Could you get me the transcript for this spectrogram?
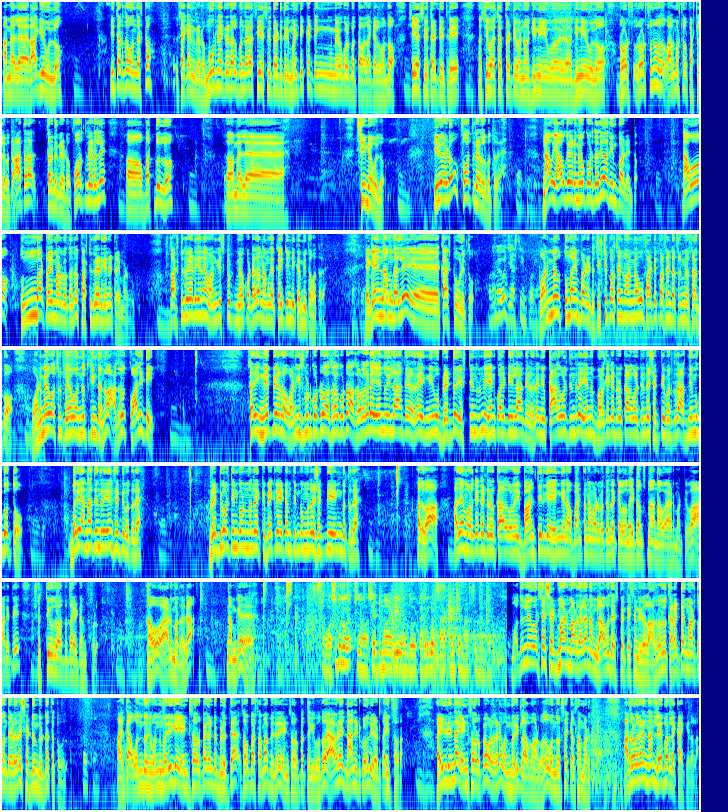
ಆಮೇಲೆ ರಾಗಿ ಹುಲ್ಲು ಈ ಥರದ ಒಂದಷ್ಟು ಸೆಕೆಂಡ್ ಗ್ರೇಡು ಮೂರನೇ ಗ್ರೇಡಲ್ಲಿ ಬಂದಾಗ C S V thirty three multi cutting ಮೇವುಗಳು ಬರ್ತಾವಲ್ಲ ಕೆಲವೊಂದು. C S V thirty three C S F thirty one guinea guinea ಹುಲ್ಲು ರೋಡ್ಸ್ ರೋಡ್ಸೂ ಆಲ್ಮೋಸ್ಟ್ ಅಲ್ಲಿ ಫಸ್ಟಲ್ಲೇ ಬರ್ತವೆ ಆ ಥರ ತರ್ಡ್ ಗ್ರೇಡು ಫೋರ್ತ್ ಗ್ರೇಡಲ್ಲಿ ಬತ್ತುಲ್ಲು ಆಮೇಲೆ ಸೀಮೆ ಹುಲ್ಲು ಇವೆರಡು ಫೋರ್ತ್ ಗ್ರೇಡಲ್ಲಿ ಬರ್ತದೆ. ನಾವು ಯಾವ ಗ್ರೇಡ್ ಮೇವು ಕೊಡ್ತಾ ಇದೀವಿ ಅದು ಇಂಪಾರ್ಟೆಂಟು ನಾವು ತುಂಬ ಟ್ರೈ ಮಾಡಬೇಕಂದ್ರೆ ಫಸ್ಟ್ ಗ್ರೇಡ್ಗೆ ಟ್ರೈ ಮಾಡಬೇಕು. ಫಸ್ಟ್ ಗ್ರೇಡ್ಗೆ ಒಣಗಿಸ್ಬಿಟ್ಟು ಮೇವು ಕೊಟ್ಟಾಗ ನಮಗೆ ಕೈ ತಿಂಡಿ ಕಮ್ಮಿ ತೊಗೋತವೆ ಎಗೈನ್ ನಮ್ಗಲ್ಲಿ ಕಾಸ್ಟ್ ಉಳಿತು. ಒಣಮೇವು ಜಾಸ್ತಿ ಇಂಪಾರ್ಟೆಂಟ್ ಒಣಮೇವು ತುಂಬ ಇಂಪಾರ್ಟೆಂಟ್ ಸಿಕ್ಸ್ಟಿ ಪರ್ಸೆಂಟ್ ಒಣಮೇವು ಫಾರ್ಟಿ ಪರ್ಸೆಂಟ್ ಹಸಿರು ಮೇವು ಸಾಕು. ಒಣಮೇವು ಹಸಿರು ಮೇವು ಅನ್ನೋದಕ್ಕಿಂತನೂ ಅದ್ರ ಕ್ವಾಲಿಟಿ ಸರ್ ಈಗ ನೇಪಿಯರು ಒಣಗಿಸ್ಬಿಟ್ಟು ಕೊಟ್ಟರು ಹಸ್ರಾಗಿ ಕೊಟ್ಟರು ಅದರೊಳಗಡೆ ಏನು ಇಲ್ಲ ಅಂತ ಹೇಳಿದ್ರೆ ಈಗ ನೀವು ಬ್ರೆಡ್ ಎಷ್ಟು ತಿಂದ್ರೂ ಏನು ಕ್ವಾಲಿಟಿ ಇಲ್ಲ ಅಂತ ಹೇಳಿದ್ರೆ ನೀವು ಕಾಳುಗಳು ತಿಂದರೆ ಏನು ಮೊಳಕೆ ಕಟ್ಟಿರೋ ಕಾಳುಗಳು ತಿಂದರೆ ಶಕ್ತಿ ಬರ್ತದೆ ಅದು ನಿಮಗೆ ಗೊತ್ತು. ಬರೀ ಅನ್ನ ತಿಂದರೆ ಏನು ಶಕ್ತಿ ಬರ್ತದೆ? ಬ್ರೆಡ್ಗಳು ತಿನ್ಕೊಂಡು ಬಂದರೆ ಬೇಕರಿ ಐಟಮ್ ತಿನ್ಕೊಂಡು ಬಂದರೆ ಶಕ್ತಿ ಹೆಂಗೆ ಬರ್ತದೆ? ಅಲ್ವಾ? ಅದೇ ಮೊಳಕೆ ಕಟ್ಟಿರೋ ಕಾಳುಗಳು ಈಗ ಬಾಣ್ತೀರಿಗೆ ಹೆಂಗೆ ನಾವು ಬಾಣ್ತನ ಮಾಡಬೇಕಂದ್ರೆ ಕೆಲವೊಂದು ಐಟಮ್ಸ್ನ ನಾವು ಆ್ಯಡ್ ಮಾಡ್ತೀವೋ ಆ ರೀತಿ ಶಕ್ತಿಯುತವಾದಂಥ ಐಟಮ್ಸ್ಗಳು ನಾವು ಆ್ಯಡ್ ಮಾಡಿದಾಗ ನಮಗೆ ಹೊಸಬ್ರು ಶೆಡ್ ಮಾಡಿ ಒಂದು ಟಗರುಗಳು ಸಾಕಾಣಿಕೆ ಮಾಡ್ತೀನಿ ಅಂದರೆ. ಮೊದಲನೇ ವರ್ಷ ಶೆಡ್ ಮಾಡಿ ಮಾಡಿದಾಗ ನಮ್ಗೆ ಲಾಭದ ಎಕ್ಸ್ಪೆಕ್ಟೇಷನ್ ಇರಲ್ಲ. ಅದರಲ್ಲೂ ಕರೆಕ್ಟಾಗಿ ಮಾಡ್ತು ಅಂತ ಹೇಳಿದ್ರೆ ಶೆಡ್ಡಿನ ದುಡ್ಡನ್ನ ತಗೋಬೋದು ಓಕೆ ಆಯಿತಾ? ಒಂದು ಒಂದು ಮರಿಗೆ ಎಂಟು ಸಾವಿರ ರೂಪಾಯಿ ಗಂಟು ಬೀಳುತ್ತೆ. ಸ್ವಲ್ಪ ಶ್ರಮ ಬಿದ್ದರೆ ಎಂಟು ಸಾವಿರ ರೂಪಾಯಿ ತೆಗಿಬೋದು. ಆವ್ರೇಜ್ ನಾನು ಇಟ್ಕೊಳ್ಳೋದು ಎರಡು ಐದು ಸಾವಿರ. ಐದರಿಂದ ಎಂಟು ಸಾವಿರ ರೂಪಾಯಿ ಒಳಗಡೆ ಒಂದು ಮರಿಗೆ ಲಾಭ ಮಾಡ್ಬೋದು. ಒಂದು ವರ್ಷ ಕೆಲಸ ಮಾಡುತ್ತೆ ಅದರೊಳಗಡೆ ನಾನು ಲೇಬರ್ ಲೆಕ್ಕ ಹಾಕಿರಲ್ಲ.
